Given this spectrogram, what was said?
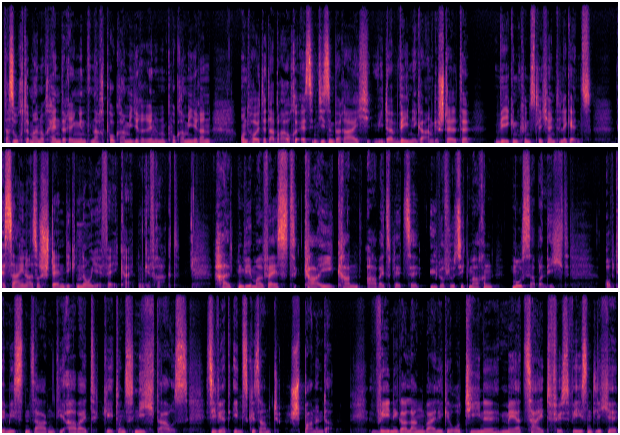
da suchte man noch händeringend nach Programmiererinnen und Programmierern. Und heute, da brauche es in diesem Bereich wieder weniger Angestellte wegen künstlicher Intelligenz. Es seien also ständig neue Fähigkeiten gefragt. Halten wir mal fest, KI kann Arbeitsplätze überflüssig machen, muss aber nicht. Optimisten sagen, die Arbeit geht uns nicht aus. Sie wird insgesamt spannender. Weniger langweilige Routine, mehr Zeit fürs Wesentliche.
